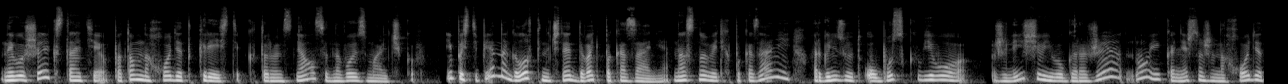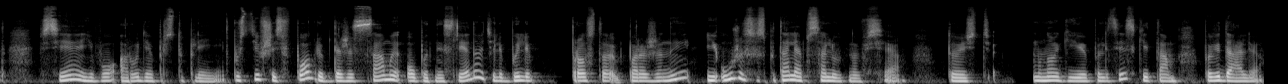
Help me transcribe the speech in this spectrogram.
На его шее, кстати, потом находят крестик, который он снял с одного из мальчиков. И постепенно Головкин начинает давать показания. На основе этих показаний организуют обыск в его жилище, в его гараже, ну и, конечно же, находят все его орудия преступлений. Спустившись в погреб, даже самые опытные следователи были просто поражены, и ужас испытали абсолютно все. То есть многие полицейские там повидали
